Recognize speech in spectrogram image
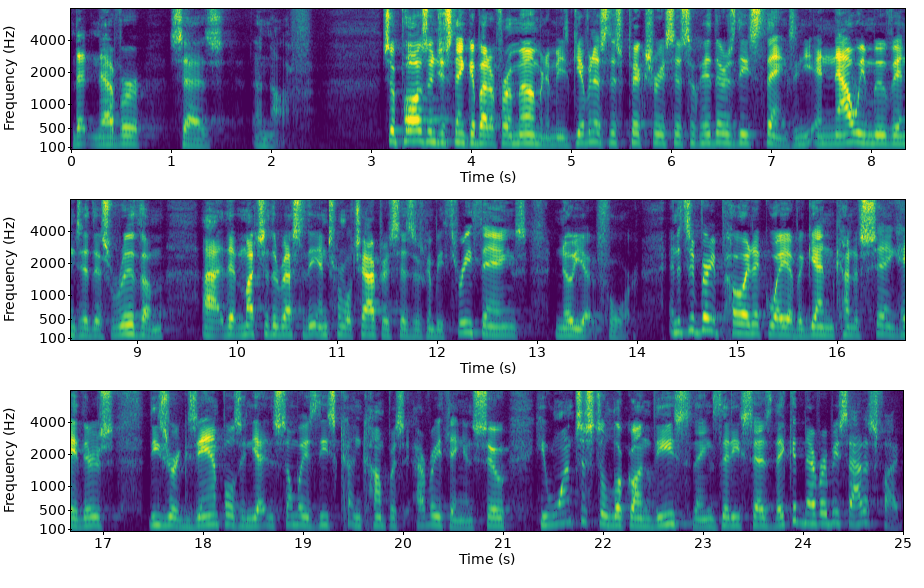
that never says enough. So pause and just think about it for a moment. I mean, he's given us this picture. He says, okay, there's these things. And, and now we move into this rhythm uh, that much of the rest of the internal chapter says there's going to be three things, no yet four. And it's a very poetic way of, again, kind of saying, hey, there's, these are examples, and yet in some ways these encompass everything. And so he wants us to look on these things that he says they could never be satisfied.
